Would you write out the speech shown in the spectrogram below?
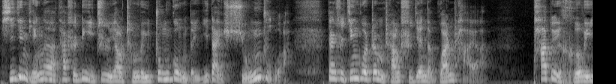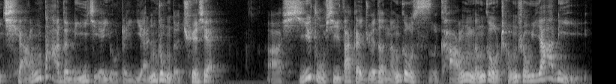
习近平呢，他是立志要成为中共的一代雄主啊，但是经过这么长时间的观察呀，他对何为强大的理解有着严重的缺陷啊。习主席大概觉得能够死扛，能够承受压力，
